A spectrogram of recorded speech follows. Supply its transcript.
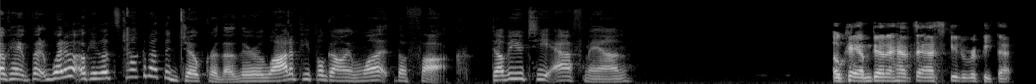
Okay, but what? Okay, let's talk about the Joker though. There are a lot of people going, "What the fuck? WTF, man?" Okay, I'm going to have to ask you to repeat that.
